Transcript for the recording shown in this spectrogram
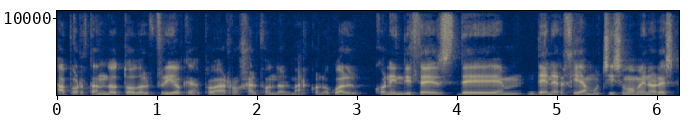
aportando todo el frío que arroja el fondo del mar, con lo cual con índices de, energía muchísimo menores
